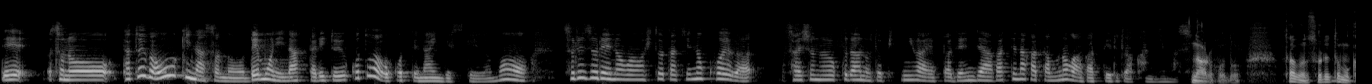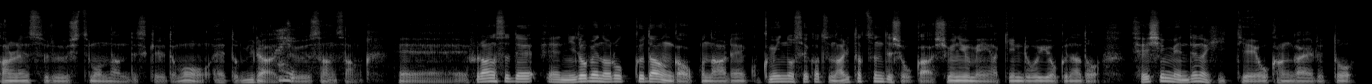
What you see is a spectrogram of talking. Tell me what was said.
でその例えば大きなそのデモになったりということは起こってないんですけれども、それぞれの人たちの声が最初のロックダウンの時にはやっぱ全然上がってなかったものが上がっているとは感じます。なるほど。多分それとも関連する質問なんですけれども、えっ、ー、とミラー13さん、はい、えー、フランスで2度目のロックダウンが行われ、国民の生活成り立つんでしょうか？収入面や勤労意欲など精神面での否定を考えると、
